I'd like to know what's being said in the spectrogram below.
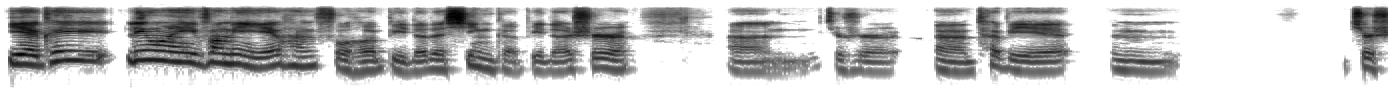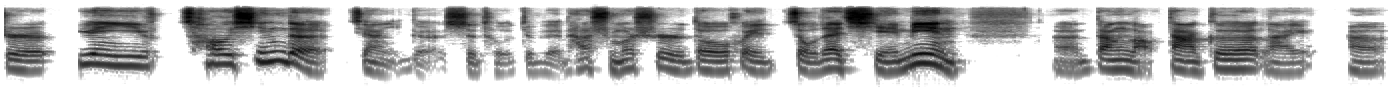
也可以另外一方面也很符合彼得的性格，彼得是，嗯，就是嗯特别嗯，就是愿意操心的这样一个使徒，对不对？他什么事都会走在前面，呃，当老大哥来。啊，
